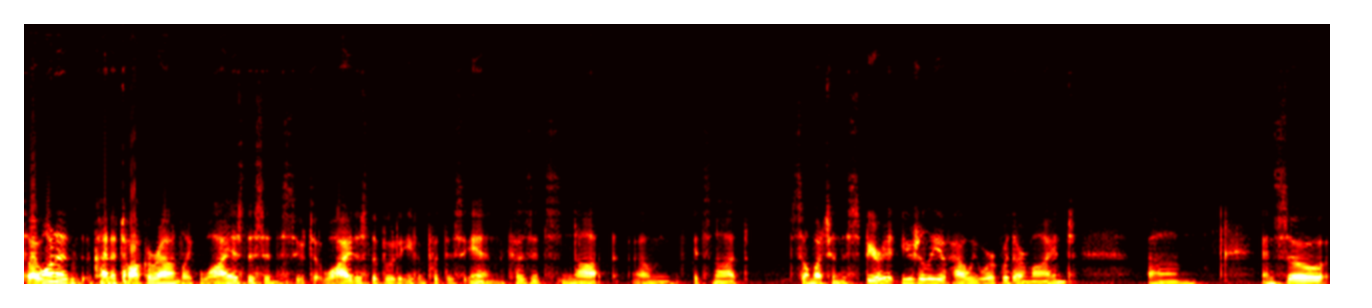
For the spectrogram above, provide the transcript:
So I want to kind of talk around, like, why is this in the sutta? Why does the Buddha even put this in? Because it's not, um, it's not so much in the spirit, usually, of how we work with our mind. Um, and so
